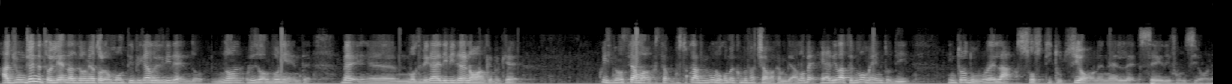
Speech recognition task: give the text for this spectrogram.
aggiungendo e togliendo al denominatore o moltiplicando e dividendo, non risolvo niente. Beh, eh, moltiplicare e dividere no, anche perché qui non stiamo, questo capo 1 come, come facciamo a cambiarlo? Beh, è arrivato il momento di introdurre la sostituzione nelle serie di funzioni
